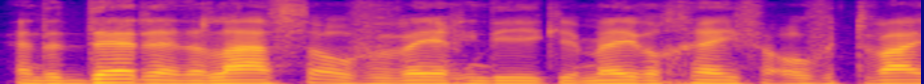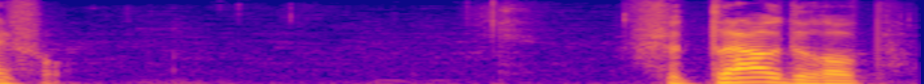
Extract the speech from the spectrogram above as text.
En de derde en de laatste overweging die ik je mee wil geven over twijfel. Vertrouw erop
